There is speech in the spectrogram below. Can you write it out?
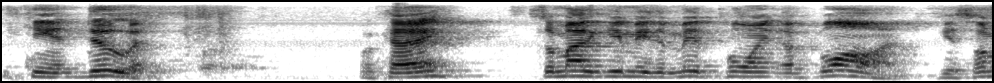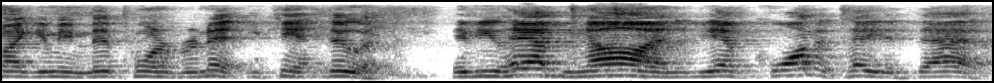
You can't do it. Okay? Somebody give me the midpoint of blonde. Somebody give me midpoint of brunette. You can't do it. If you have non, if you have quantitative data,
